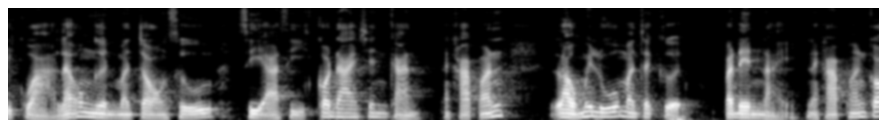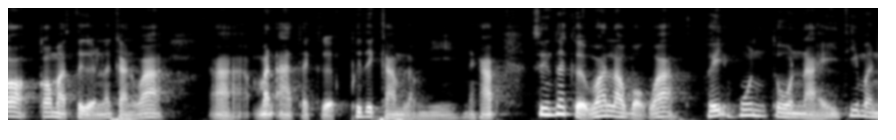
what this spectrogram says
ดีกว่า แล้วเอาเงินมาจองซื้อ CRC ก็ได้เช่นกันนะครับเพราะฉะนั้นเราไม่รู้ว่ามันจะเกิดประเด็นไหนนะครับเพราะฉะนั้นก็ก็มาเตือนแล้วกันว่าอ่ามันอาจจะเกิดพฤติกรรมเหล่านี้นะครับ ซึ่งถ้าเกิดว่าเราบอกว่าเฮ้ยหุ้นตัวไหนที่มัน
